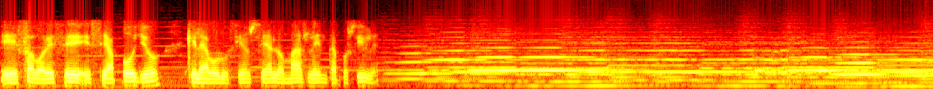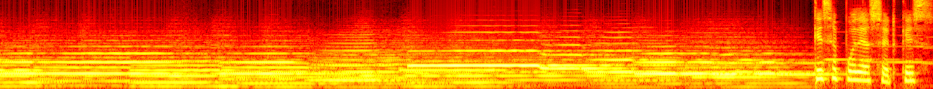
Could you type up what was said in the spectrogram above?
eh, favorece ese apoyo que la evolución sea lo más lenta posible. ¿Qué se puede hacer? ¿Qué es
